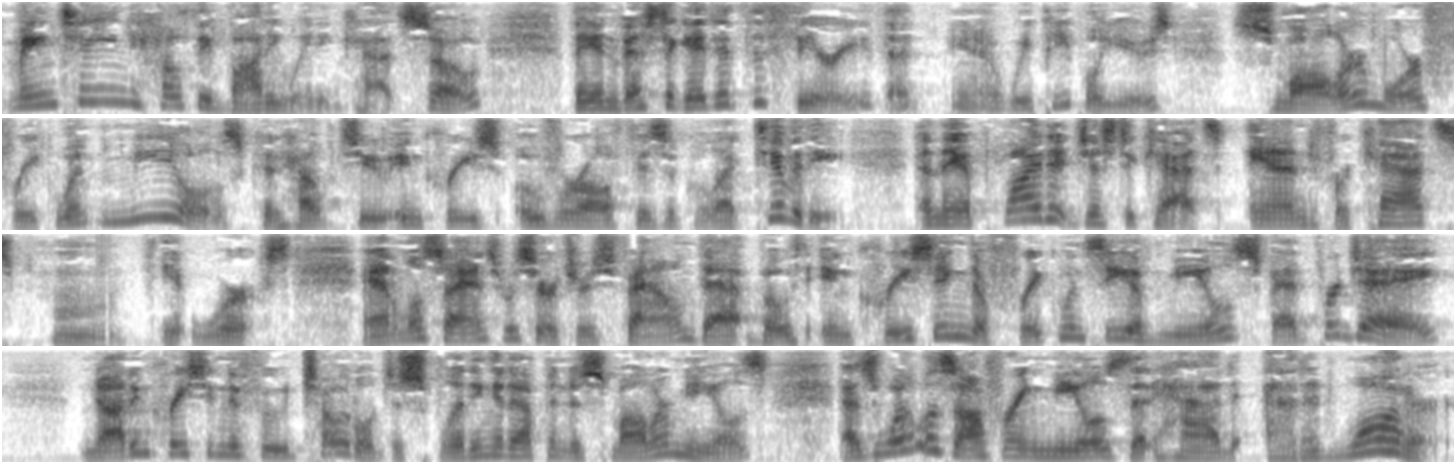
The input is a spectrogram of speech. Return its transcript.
maintain healthy body weight in cats. So they investigated the theory that, you know, we people use. Smaller, more frequent meals could help to increase overall physical activity. And they applied it just to cats. And for cats, hmm, it works. Animal science researchers found that both increasing the frequency of meals fed per day not increasing the food total, just splitting it up into smaller meals, as well as offering meals that had added water,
